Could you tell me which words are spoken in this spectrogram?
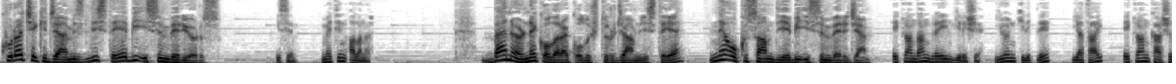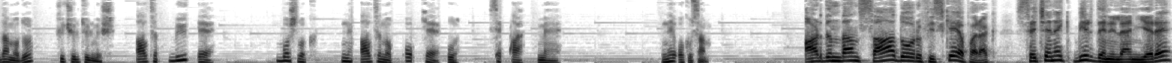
kura çekeceğimiz listeye bir isim veriyoruz. İsim. Metin alanı. Ben örnek olarak oluşturacağım listeye ne okusam diye bir isim vereceğim. Ekrandan braille girişi. Yön kilitli. Yatay. Ekran karşıda modu. Küçültülmüş. Altı. Büyük E. Boşluk. Ne. Altı nok. O. K. U. S. A. M. Ne okusam. Ardından sağa doğru fiske yaparak seçenek 1 denilen yere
